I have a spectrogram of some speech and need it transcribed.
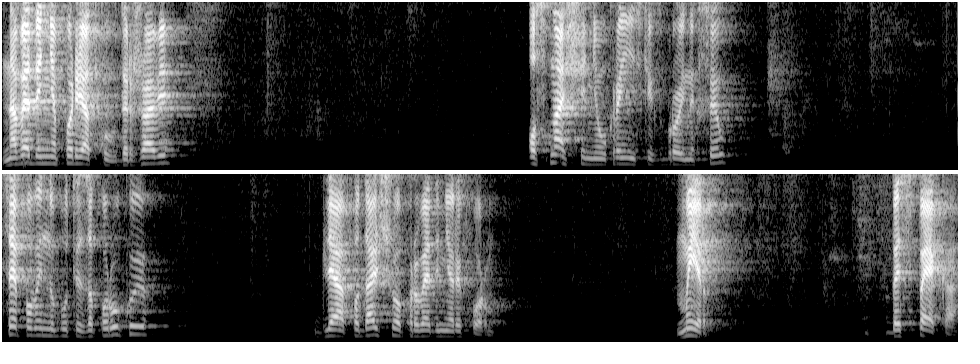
наведення порядку в державі, оснащення українських збройних сил. Це повинно бути запорукою для подальшого проведення реформ. Мир, безпека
